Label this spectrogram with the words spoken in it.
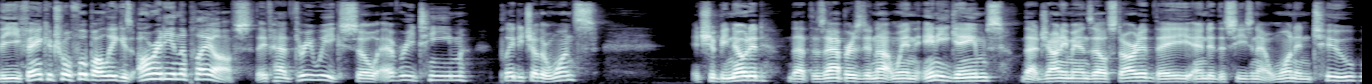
The Fan Control Football League is already in the playoffs. They've had three weeks, so every team played each other once it should be noted that the Zappers did not win any games that Johnny Manziel started. They ended the season at 1 and 2.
